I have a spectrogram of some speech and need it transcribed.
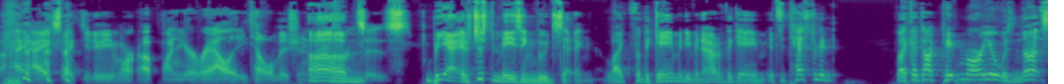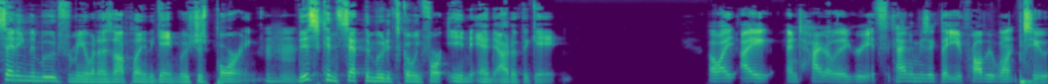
I, I expect you to be more up on your reality television Um, references. But yeah, it's just amazing mood setting. Like for the game and even out of the game. It's a testament. Like I talked, Paper Mario was not setting the mood for me when I was not playing the game. It was just boring. hmm This can set the mood it's going for in and out of the game. Oh, I, I entirely agree. It's the kind of music that you'd probably want to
